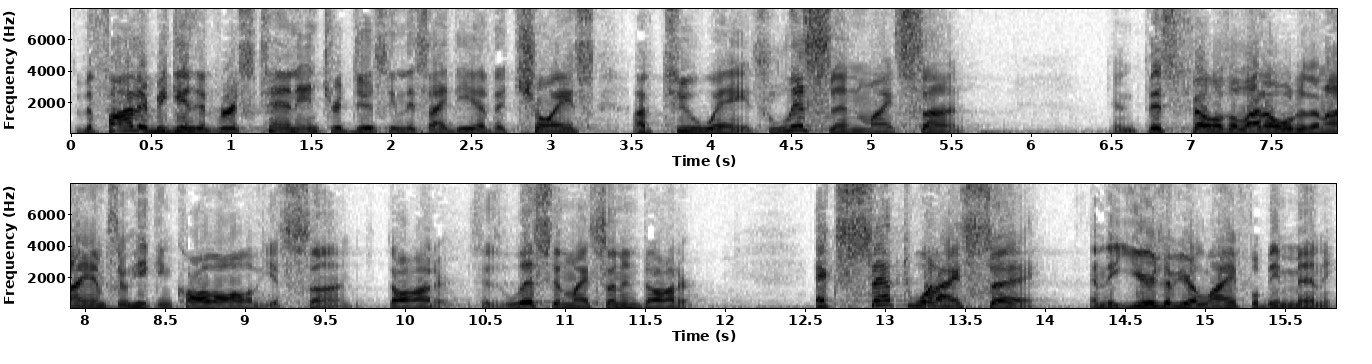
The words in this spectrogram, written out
The Father begins in verse 10 introducing this idea of the choice of two ways. Listen, my son. And this fellow's a lot older than I am, so he can call all of you son, daughter. He says, Listen, my son and daughter. Accept what I say, and the years of your life will be many.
